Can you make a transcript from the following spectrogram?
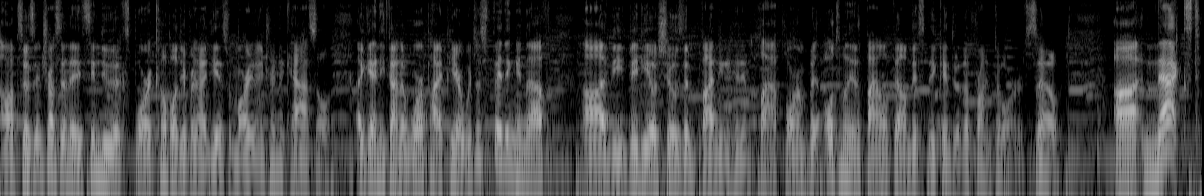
Um, so it's interesting they seem to explore a couple of different ideas for Mario entering the castle. Again, he found a warp pipe here, which is fitting enough. Uh, the video shows them finding a hidden platform, but ultimately in the final film, they sneak in through the front door. So uh, next,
